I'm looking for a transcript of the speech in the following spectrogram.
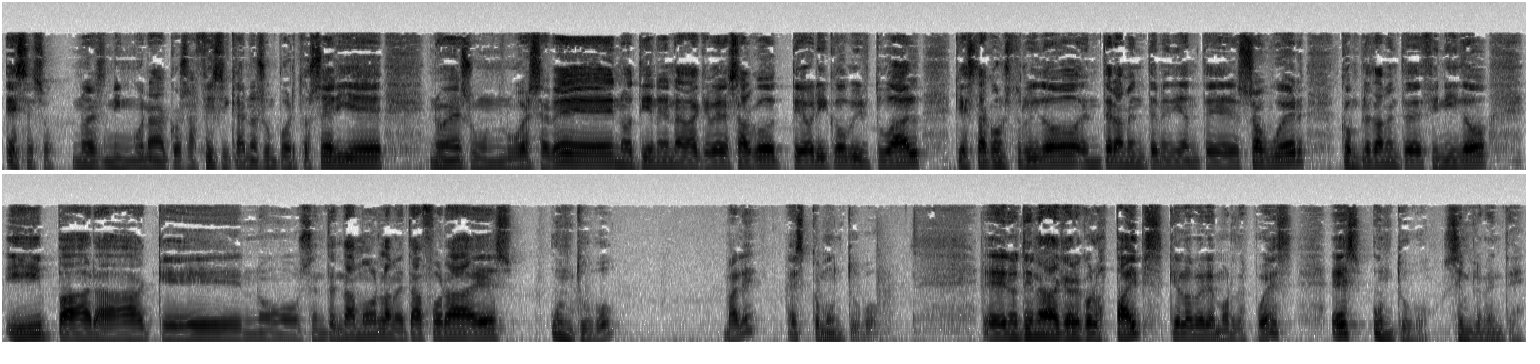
es eso, no es ninguna cosa física, no es un puerto serie, no es un USB, no tiene nada que ver, es algo teórico, virtual, que está construido enteramente mediante software completamente definido y para que nos entendamos, la metáfora es un tubo, ¿vale? Es como un tubo. Eh, no tiene nada que ver con los pipes, que lo veremos después, es un tubo, simplemente.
